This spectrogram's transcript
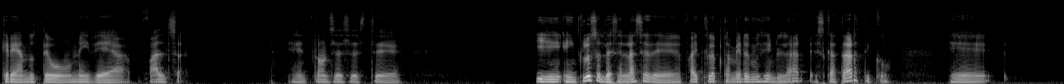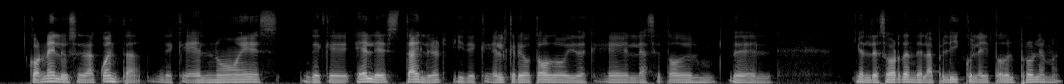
creándote una idea falsa. Entonces, este... Y, e incluso el desenlace de Fight Club también es muy similar, es catártico. Eh, Cornelius se da cuenta de que él no es, de que él es Tyler y de que él creó todo y de que él hace todo el, el desorden de la película y todo el problema.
